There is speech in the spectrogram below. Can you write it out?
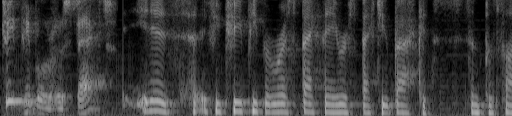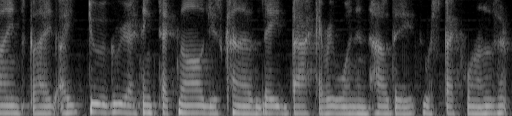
Treat people with respect. It is. If you treat people with respect, they respect you back. It's simple science, but I, I do agree. I think technology has kind of laid back everyone in how they respect one another.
